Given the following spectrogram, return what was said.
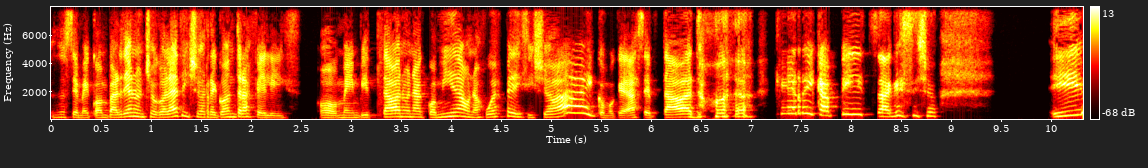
no sé, me compartían un chocolate y yo recontra feliz. O me invitaban una comida, a unos huéspedes y yo, ay, como que aceptaba todo. ¡Qué rica pizza! qué sé yo. Y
